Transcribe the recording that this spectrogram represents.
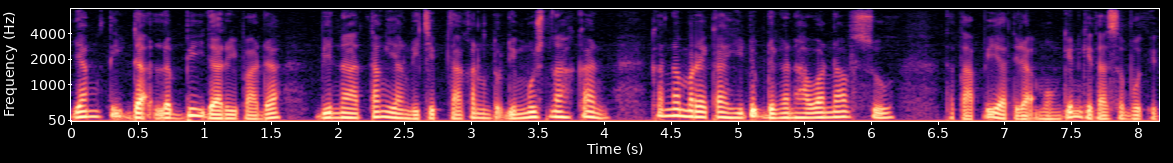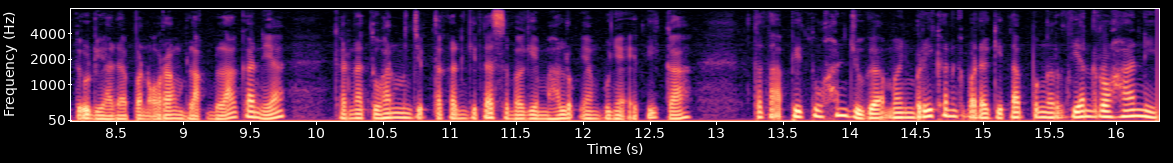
yang tidak lebih daripada binatang yang diciptakan untuk dimusnahkan, karena mereka hidup dengan hawa nafsu. Tetapi ya tidak mungkin kita sebut itu di hadapan orang belak-belakan ya, karena Tuhan menciptakan kita sebagai makhluk yang punya etika, tetapi Tuhan juga memberikan kepada kita pengertian rohani.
